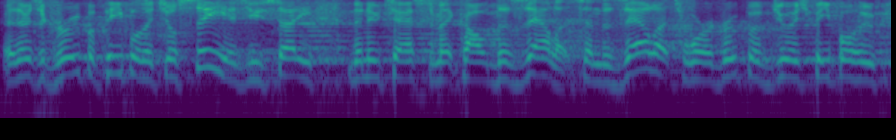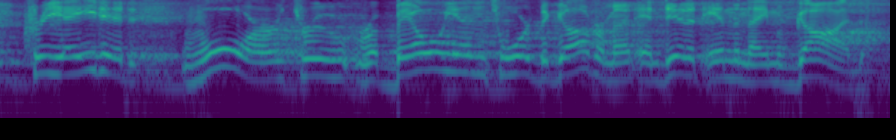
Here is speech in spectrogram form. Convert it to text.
There's a group of people that you'll see as you study the New Testament called the Zealots. And the Zealots were a group of Jewish people who created war through rebellion toward the government and did it in the name of God.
